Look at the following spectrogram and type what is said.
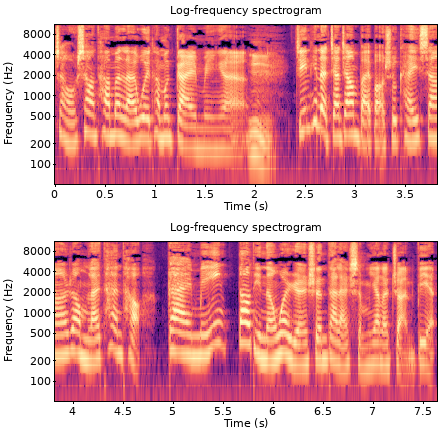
找上他们来为他们改名啊。嗯，今天的江江百宝书开箱，让我们来探讨改名到底能为人生带来什么样的转变。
